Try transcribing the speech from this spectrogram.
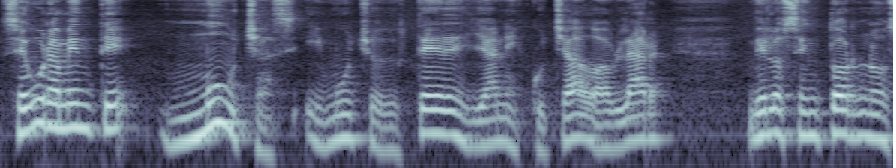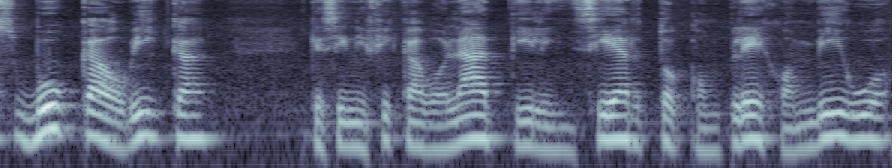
Seguramente muchas y muchos de ustedes ya han escuchado hablar de los entornos buca o bica, que significa volátil, incierto, complejo, ambiguo,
